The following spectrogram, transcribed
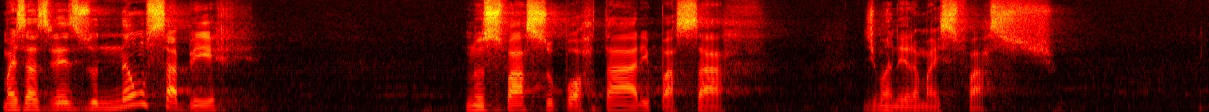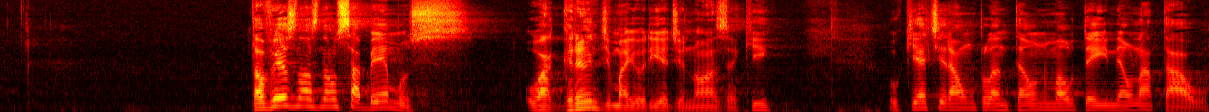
mas às vezes o não saber nos faz suportar e passar de maneira mais fácil. Talvez nós não sabemos, ou a grande maioria de nós aqui, o que é tirar um plantão numa UTI neonatal.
